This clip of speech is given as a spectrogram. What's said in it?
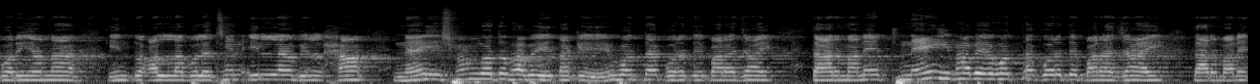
করিও না। কিন্তু আল্লাহ বলেছেন, ইল্লা বিল হক। ন্যায় সঙ্গতভাবে তাকে হত্যা করতে পারা যায়। তার মানে নেইভাবে হত্যা করতে পারা যায়। তার মানে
